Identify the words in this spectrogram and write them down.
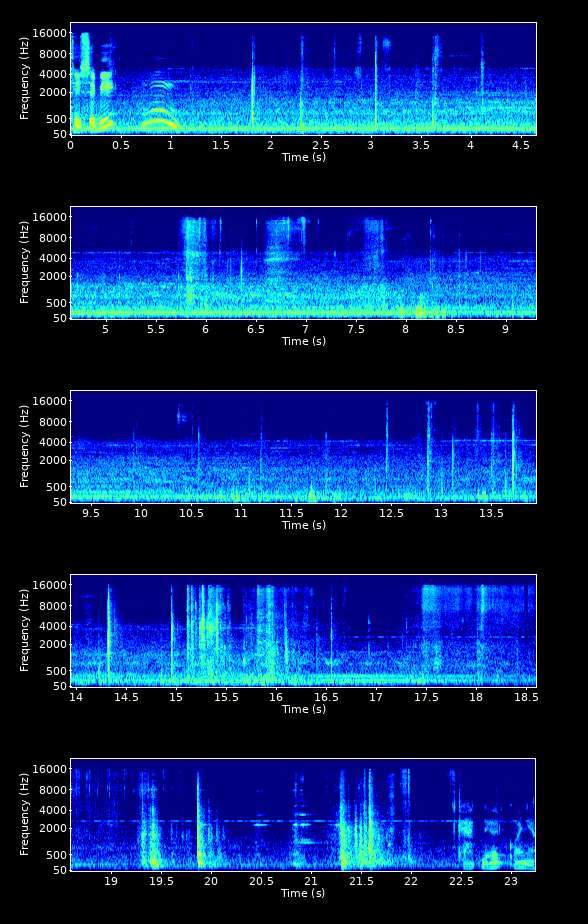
thì sẽ biết. Hmm. Hmm. quá nhỏ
